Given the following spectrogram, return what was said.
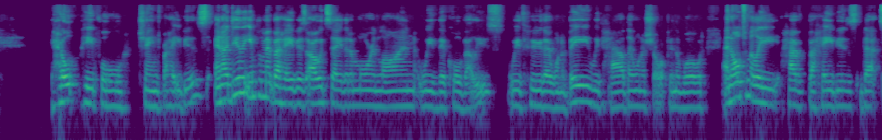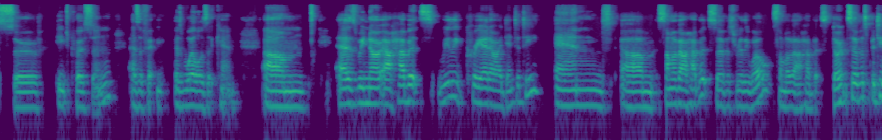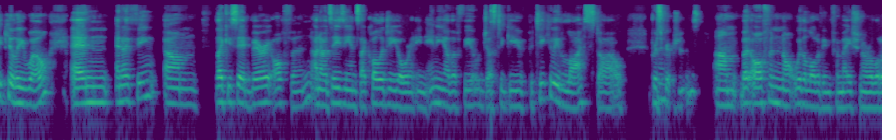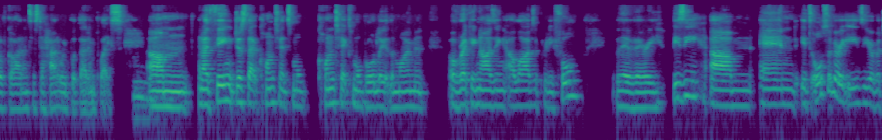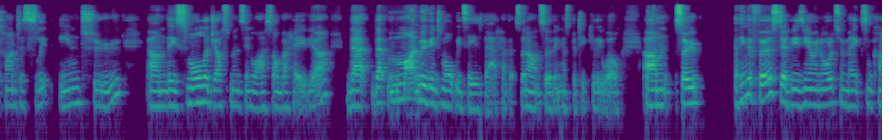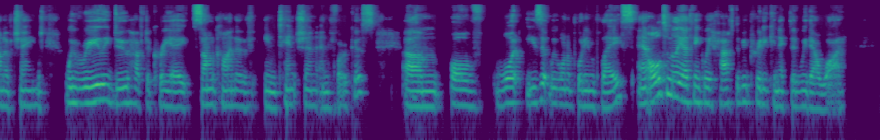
help people change behaviors and ideally implement behaviors i would say that are more in line with their core values with who they want to be with how they want to show up in the world and ultimately have behaviors that serve each person as effect- as well as it can. Um, as we know our habits really create our identity and um, some of our habits serve us really well some of our habits don't serve us particularly well. And and i think um, like you said, very often, I know it's easy in psychology or in any other field just to give particularly lifestyle prescriptions, um, but often not with a lot of information or a lot of guidance as to how do we put that in place. Mm. Um, and I think just that contents more context more broadly at the moment of recognizing our lives are pretty full. They're very busy. Um, and it's also very easy over time to slip into um, these small adjustments in lifestyle behavior that that might move into what we'd see as bad habits that aren't serving us particularly well. Um, so I think the first step is, you know, in order to make some kind of change, we really do have to create some kind of intention and focus um, of what is it we want to put in place. And ultimately, I think we have to be pretty connected with our why.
